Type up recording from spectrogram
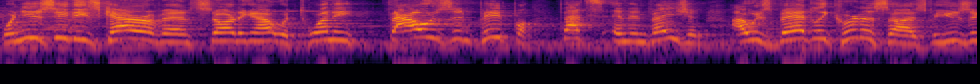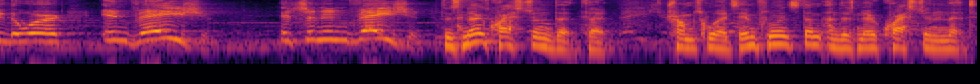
When you see these caravans starting out with 20,000 people, that's an invasion. I was badly criticized for using the word invasion. It's an invasion. There's no question that, that Trump's words influenced them, and there's no question that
